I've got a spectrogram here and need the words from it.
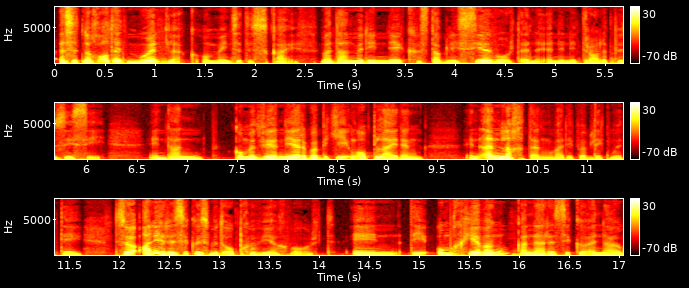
is dit nog altyd moontlik om mense te skuif, maar dan moet die nek gestabiliseer word in in 'n neutrale posisie en dan kom dit weer neer op 'n bietjie opleiding en inligting wat die publiek moet hê. So al die risiko's moet opgeweeg word en die omgewing kan 'n risiko inhou,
